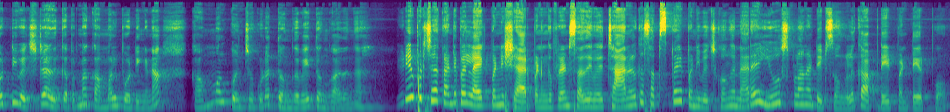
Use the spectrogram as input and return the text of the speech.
ஒட்டி வச்சுட்டு அதுக்கப்புறமா கம்மல் போட்டிங்கன்னா கம்மல் கொஞ்சம் கூட தொங்கவே தொங்காதுங்க. வீடியோ பிடிச்சா கண்டிப்பாக லைக் பண்ணி ஷேர் பண்ணுங்கள் ஃப்ரெண்ட்ஸ் அதே மாதிரி சேனலுக்கு சப்ஸ்கிரைப் பண்ணி வச்சுக்கோங்க. நிறைய யூஸ்ஃபுல்லான டிப்ஸ் உங்களுக்கு அப்டேட் பண்ணிட்டே இருப்போம்.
